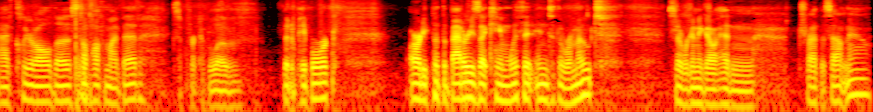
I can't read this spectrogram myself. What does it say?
I've cleared all the stuff off my bed, except for a couple of bit of paperwork. Already put the batteries that came with it into the remote, so we're gonna go ahead and try this out now.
